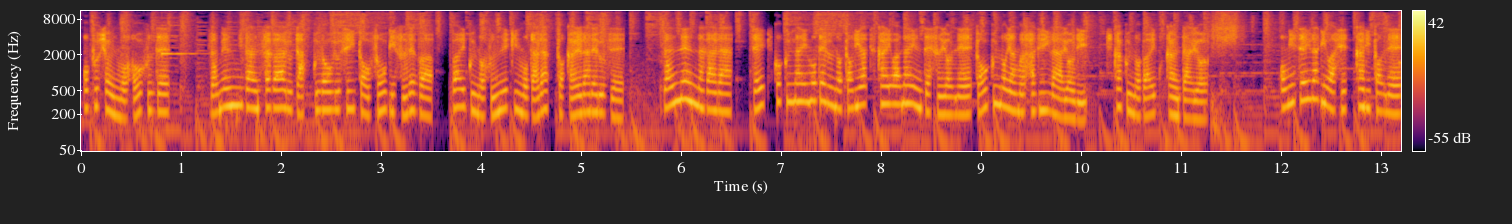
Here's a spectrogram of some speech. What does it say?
オプションも豊富で、座面に段差があるタックロールシートを装備すれば、バイクの雰囲気もガラッと変えられるぜ。残念念ながら、正規国内モデルの取り扱いはないんですよね。遠くのヤマハディーラーより、近くのバイク館だよ。お店選びはしっかりとね。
